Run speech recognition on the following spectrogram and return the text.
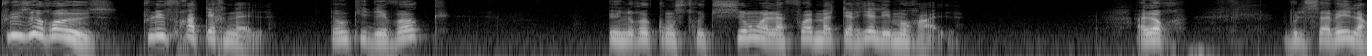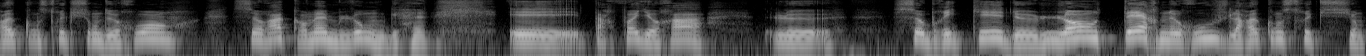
plus heureuse, plus fraternelle. Donc il évoque une reconstruction à la fois matérielle et morale. Alors, vous le savez, la reconstruction de Rouen sera quand même longue. Et parfois, il y aura le sobriquet de lanterne rouge, la reconstruction.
